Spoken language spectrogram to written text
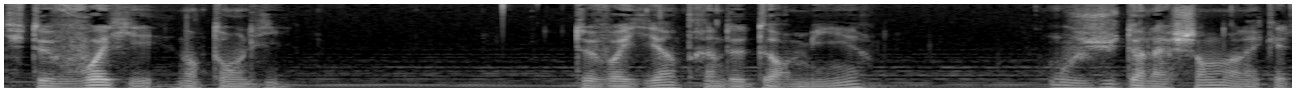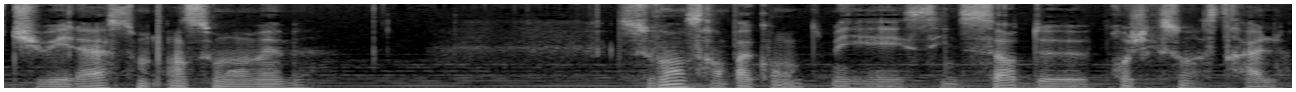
tu te voyais dans ton lit, te voyais en train de dormir, ou juste dans la chambre dans laquelle tu es là en ce moment même? Souvent, on se rend pas compte, mais c'est une sorte de projection astrale.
